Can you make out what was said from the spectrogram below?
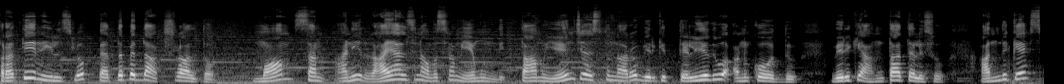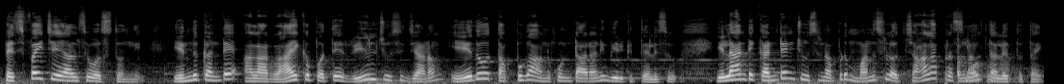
ప్రతి రీల్స్లో పెద్ద పెద్ద అక్షరాలతో మామ్ సన్ అని రాయాల్సిన అవసరం ఏముంది? తాము ఏం చేస్తున్నారో వీరికి తెలియదు అనుకోవద్దు. వీరికి అంతా తెలుసు. అందుకే స్పెసిఫై చేయాల్సి వస్తుంది. ఎందుకంటే అలా రాయకపోతే రీల్ చూసి జనం ఏదో తప్పుగా అనుకుంటారని వీరికి తెలుసు. ఇలాంటి కంటెంట్ చూసినప్పుడు మనసులో చాలా ప్రశ్నలు తలెత్తుతాయి.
